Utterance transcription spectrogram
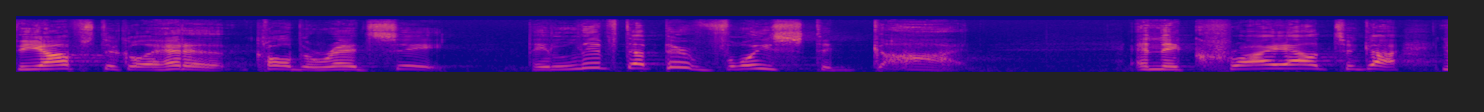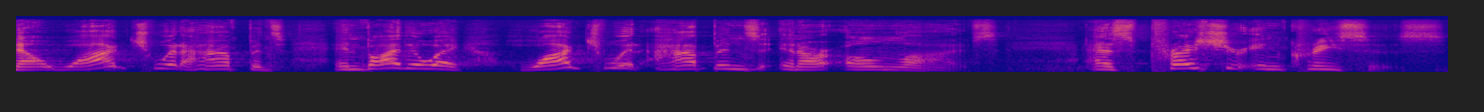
the obstacle ahead of them called the Red Sea. They lift up their voice to God and they cry out to God. Now, watch what happens. And by the way, watch what happens in our own lives. As pressure increases,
